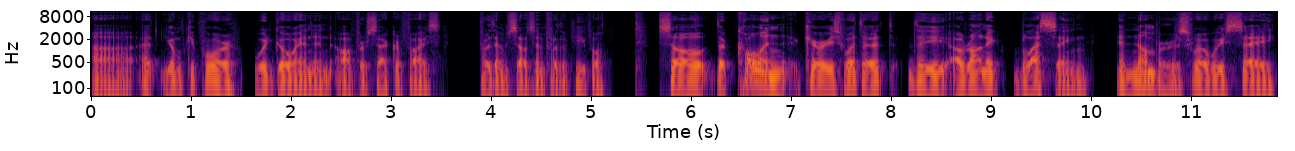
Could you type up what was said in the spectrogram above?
uh, at Yom Kippur would go in and offer sacrifice for themselves and for the people. So the Cohen carries with it the Aaronic blessing in Numbers, where we say,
